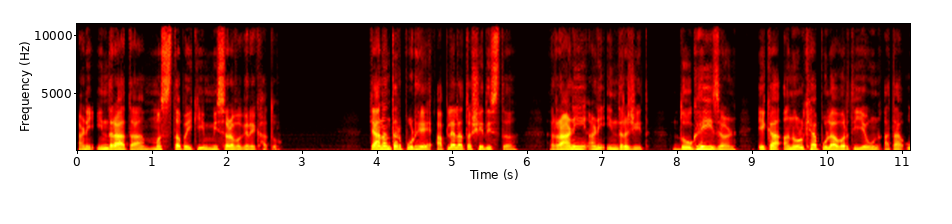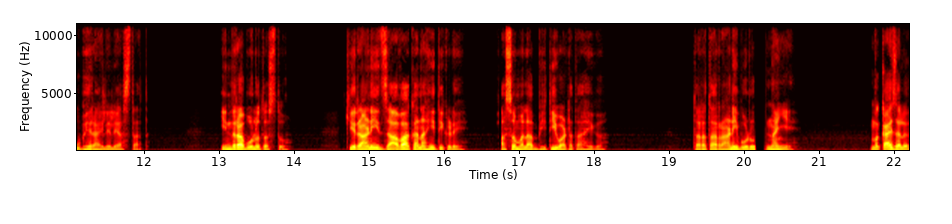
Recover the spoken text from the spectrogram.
आणि इंद्रा आता मस्तपैकी मिसळ वगैरे खातो. त्यानंतर पुढे आपल्याला तशी दिसतं राणी आणि इंद्रजीत दोघेही जण एका अनोळख्या पुलावरती येऊन आता उभे राहिलेले असतात. इंद्रा बोलत असतो की राणी जावा का नाही तिकडे? असं मला भीती वाटत आहे ग. तर आता राणी बोलू नाहीये. मग काय झालं?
